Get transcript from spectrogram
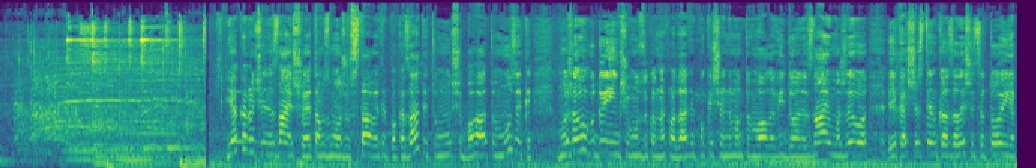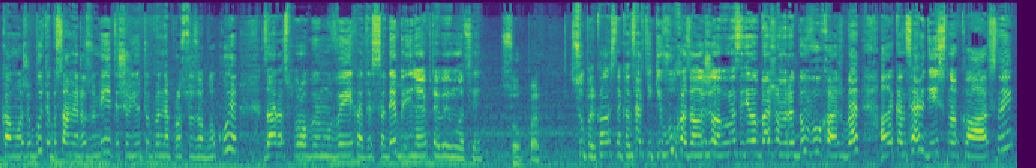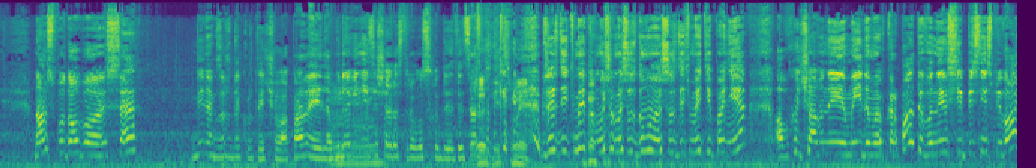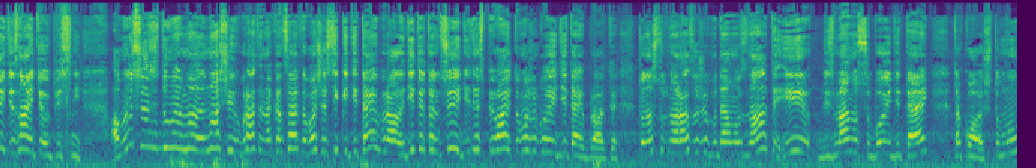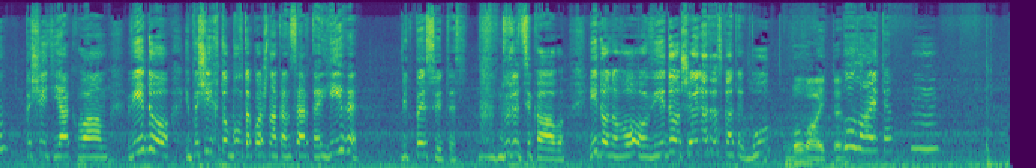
Я коротше не знаю, що я там зможу вставити, показати, тому що багато музики. Можливо, буду іншу музику накладати, поки ще не монтувала відео, не знаю. Можливо, якась частинка залишиться тою, яка може бути, бо самі розумієте, що YouTube мене просто заблокує. Зараз спробуємо виїхати з садиби. Ілля, як в тебе емоції? Супер. Супер класний концерт, тільки вуха заложила, бо ми сиділи в першому ряду, вуха аж бе. Але концерт дійсно класний. Нам сподобалось все. Він як завжди крутий чувак, правда, Ілля? Буде в Вінниці ще раз треба сходити. Це Вже з таки- дітьми. Вже з дітьми, тому що ми щось думали, що з дітьми типа ні. А хоча вони ми їдемо в Карпати, вони всі пісні співають і знають його пісні. А ми щось думаємо на наші їх брати на концерт, а бачиш, стільки дітей брали, діти танцюють, діти співають, то можна було і дітей брати. То наступного разу вже будемо знати і візьмемо з собою дітей також. Тому пишіть, як вам відео, і пишіть, хто був також на концертах Гіги. Підписуйтесь, дуже цікаво. І до нового відео. Що я треба сказати? Бу, Бувайте. бувайте.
